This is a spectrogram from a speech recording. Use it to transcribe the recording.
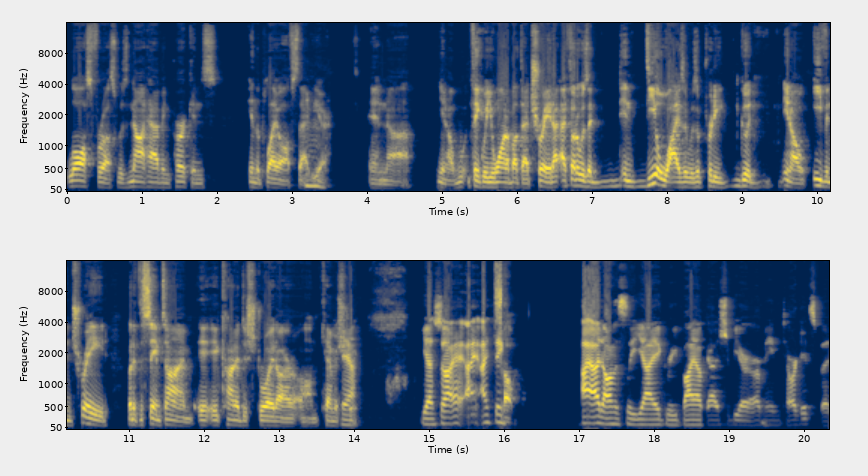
loss for us was not having Perkins in the playoffs that Mhm. year. And uh, you know, think what you want about that trade. I, I thought it was a in deal wise, it was a pretty good, you know, even trade. But at the same time, it, it kind of destroyed our um, chemistry. Yeah. Yeah, so I, I, I think So, I, I'd honestly, yeah, I agree. Buyout guys should be our, our main targets, but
